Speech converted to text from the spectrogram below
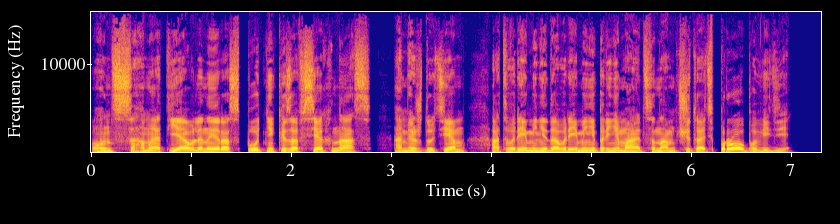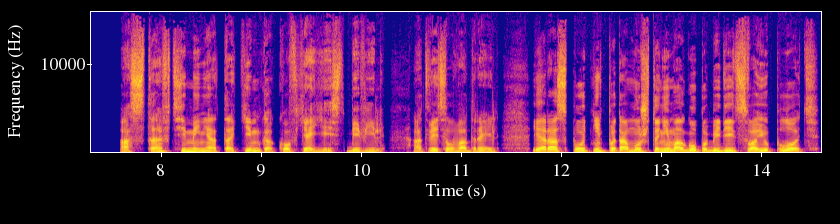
«Он самый отъявленный распутник изо всех нас, а между тем от времени до времени принимается нам читать проповеди». «Оставьте меня таким, каков я есть, Бевиль», — ответил Вадрейль. «Я распутник, потому что не могу победить свою плоть,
